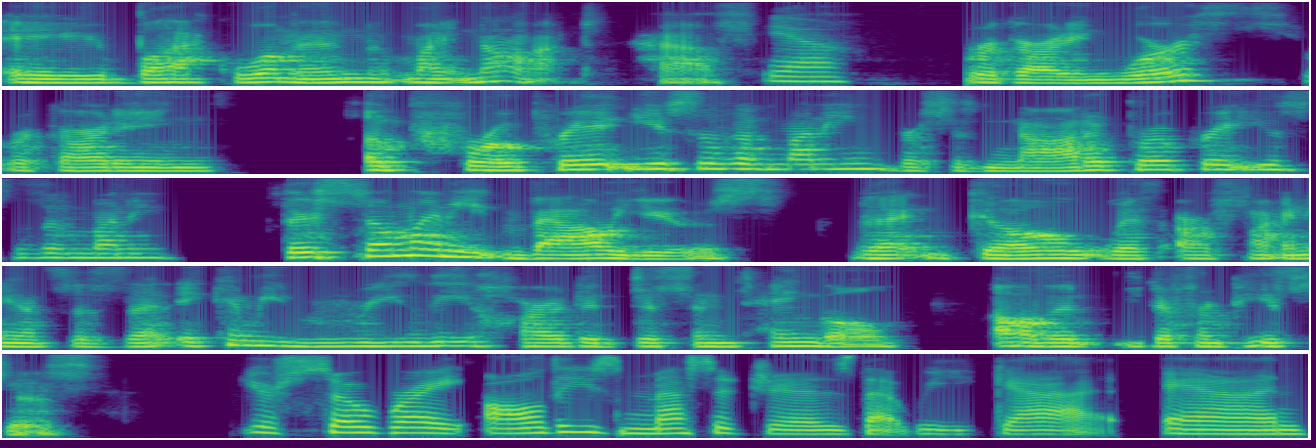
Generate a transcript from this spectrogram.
a black woman might not have. Yeah. Regarding worth, regarding appropriate uses of money versus not appropriate uses of money. There's so many values that go with our finances that it can be really hard to disentangle all the different pieces. You're so right. All these messages that we get, and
